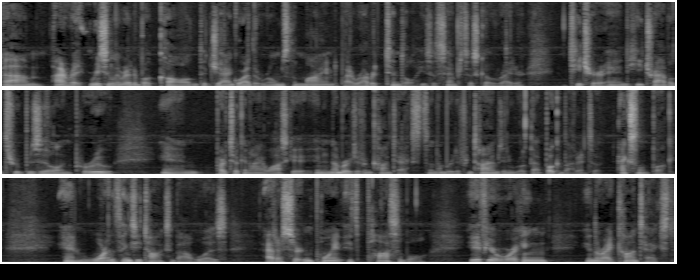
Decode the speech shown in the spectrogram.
Um, I re- recently read a book called The Jaguar That Roams the Mind by Robert Tindall. He's a San Francisco writer and teacher, and he traveled through Brazil and Peru and partook in ayahuasca in a number of different contexts, a number of different times, and he wrote that book about it. It's an excellent book. And one of the things he talks about was at a certain point, it's possible, if you're working in the right context,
